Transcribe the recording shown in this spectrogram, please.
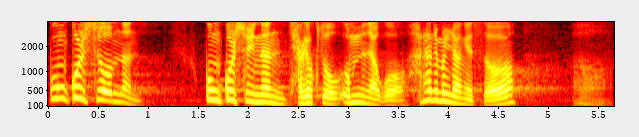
꿈꿀 수 없는 꿈꿀 수 있는 자격도 없느냐고 하나님을 향해서 어,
